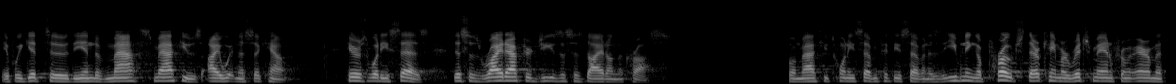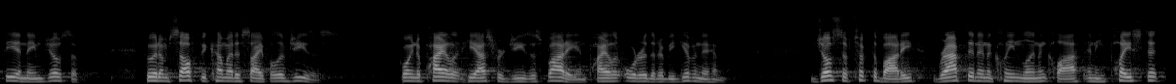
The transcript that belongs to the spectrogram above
if we get to the end of Matthew's eyewitness account, Here's what he says. This is right after Jesus has died on the cross. So in Matthew 27 57, as the evening approached, there came a rich man from Arimathea named Joseph, who had himself become a disciple of Jesus. Going to Pilate, he asked for Jesus' body, and Pilate ordered that it be given to him. Joseph took the body, wrapped it in a clean linen cloth, and he placed it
